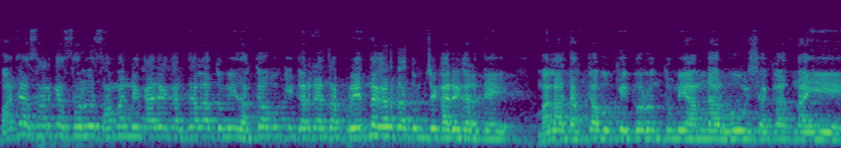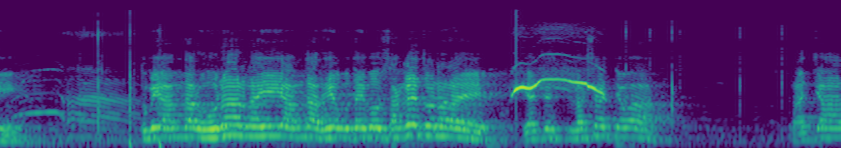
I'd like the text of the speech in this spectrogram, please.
माझ्यासारख्या सर्वसामान्य कार्यकर्त्याला तुम्ही धक्काबुक्की करण्याचा प्रयत्न करता तुमचे कार्यकर्ते. मला धक्काबुक्की करून तुम्ही आमदार होऊ शकत नाही. तुम्ही आमदार होणार नाही आमदार हे उदयभाऊ सांगळेच होणार आहे. याचे लक्षात ठेवा. राज्यात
